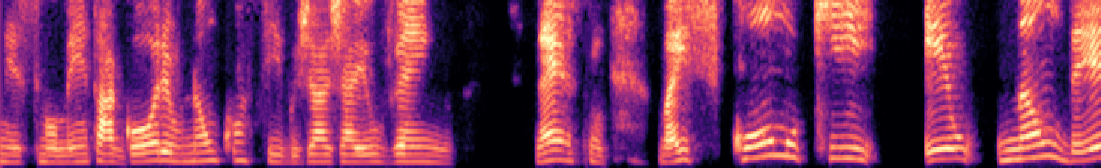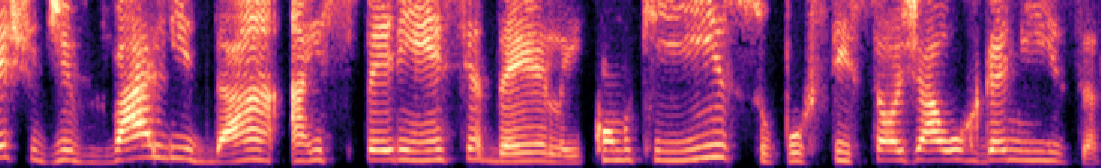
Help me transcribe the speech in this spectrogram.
nesse momento. Agora eu não consigo, já já eu venho, né? Assim, mas como que eu não deixo de validar a experiência dela e como que isso por si só já organiza.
